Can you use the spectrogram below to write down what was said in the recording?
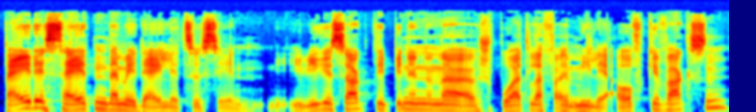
beide Seiten der Medaille zu sehen. Wie gesagt, ich bin in einer Sportlerfamilie aufgewachsen.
